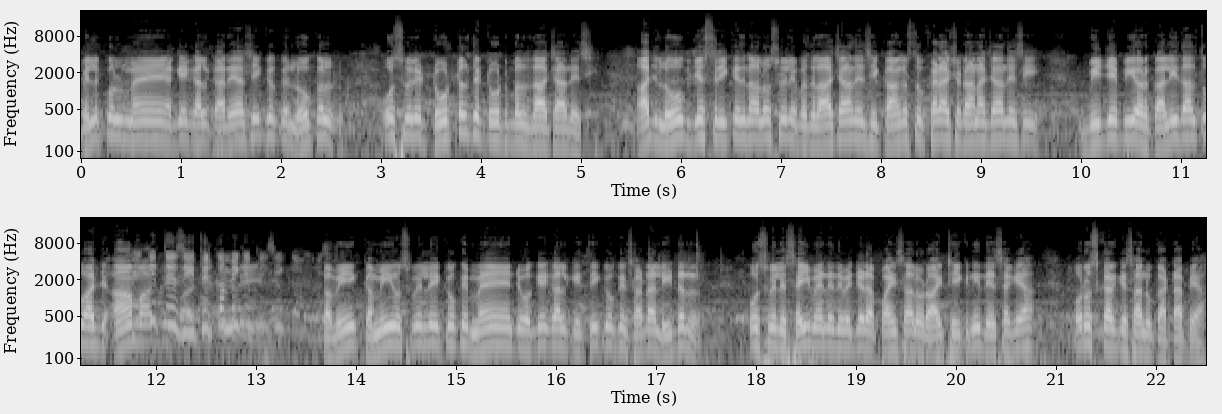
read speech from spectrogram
ਬਿਲਕੁਲ ਮੈਂ ਅੱਗੇ ਗੱਲ ਕਰ ਰਿਹਾ ਸੀ ਕਿਉਂਕਿ ਲੋਕਲ ਉਸ ਵੇਲੇ ਟੋਟਲ ਤੇ ਟੋਟ ਬਦਲਾਅ ਚਾਹੁੰਦੇ ਸੀ। ਅੱਜ ਲੋਕ ਜਿਸ ਤਰੀਕੇ ਦੇ ਨਾਲ ਉਸ ਵੇਲੇ ਬਦਲਾਅ ਚਾਹੁੰਦੇ ਸੀ ਕਾਂਗਰਸ ਤੋਂ ਖੜਾ ਛੁਡਾਉਣਾ ਚਾਹੁੰਦੇ ਸੀ ਬੀਜੇਪੀ ਔਰ ਅਕਾਲੀ ਦਲ ਤੋਂ ਅੱਜ ਆਮ ਆਦਮੀ ਕਿੱਥੇ ਸੀ ਫਿਰ ਕਮੀ ਕਿੱਥੇ ਸੀ ਕਮੀ ਕਮੀ ਉਸ ਵੇਲੇ ਕਿਉਂਕਿ ਮੈਂ ਜੋ ਅੱਗੇ ਗੱਲ ਕੀਤੀ ਕਿਉਂਕਿ ਸਾਡਾ ਲੀਡਰ ਉਸ ਵੇਲੇ ਸਹੀ ਮੈਨੇ ਦੇ ਵਿੱਚ ਜਿਹੜਾ 5 ਸਾਲ ਉਹ ਰਾਜ ਠੀਕ ਨਹੀਂ ਦੇ ਸਕਿਆ ਔਰ ਉਸ ਕਰਕੇ ਸਾਨੂੰ ਘਾਟਾ ਪਿਆ।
